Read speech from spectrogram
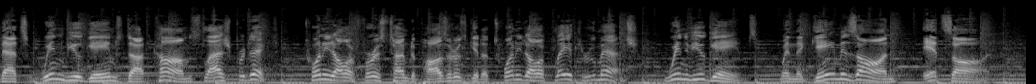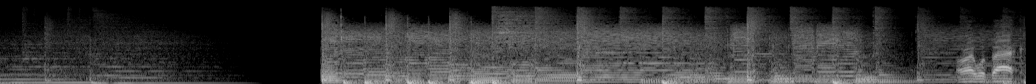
That's winviewgames.com slash predict. $20 first time depositors get a $20 playthrough match. WinView Games. When the game is on, it's on. All right, we're back.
